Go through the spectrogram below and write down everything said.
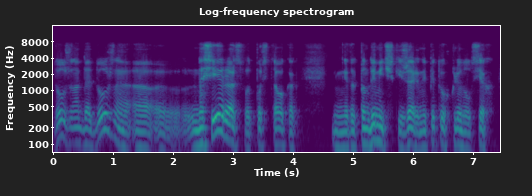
должен отдать должное, а, а, на сей раз, вот после того, как этот пандемический жареный петух клюнул всех Э,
